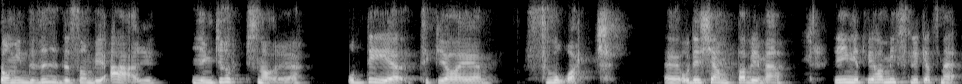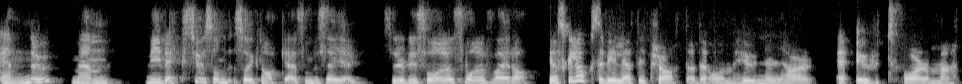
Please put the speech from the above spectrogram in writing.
de individer som vi är i en grupp snarare. Och det tycker jag är svårt. Eh, och det kämpar vi med. Det är inget vi har misslyckats med ännu men vi växer ju som, så det knakar som du säger. Så det blir svårare och svårare för varje dag. Jag skulle också vilja att vi pratade om hur ni har eh, utformat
